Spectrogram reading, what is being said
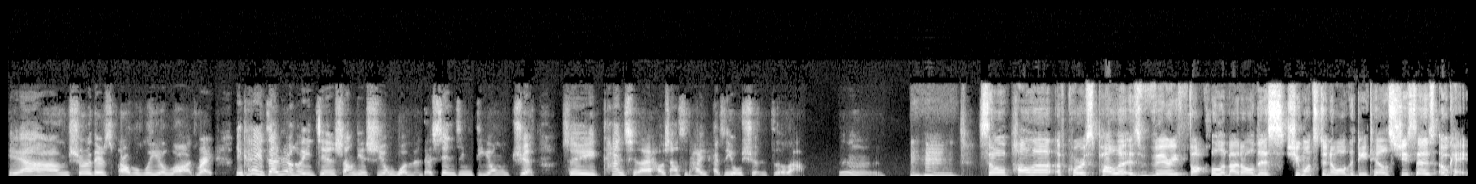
Yeah, I'm sure there's probably a lot, right? 你可以在任何一间商店使用我们的现金抵用券， 所以看起来好像是它还是有选择啦。嗯。Mm-hmm. So Paula, of course, Paula is very thoughtful about all this. She wants to know all the details. She says, "Okay,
